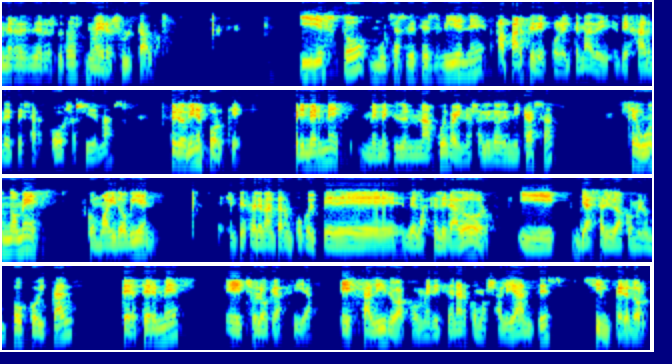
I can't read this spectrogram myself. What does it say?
mes de resultados, no hay resultados. Y esto muchas veces viene, aparte de por el tema de dejar de pesar cosas y demás, pero viene porque primer mes me he metido en una cueva y no he salido de mi casa, segundo mes, como ha ido bien, empiezo a levantar un poco el pie del acelerador y ya he salido a comer un poco y tal. Tercer mes, he hecho lo que hacía. He salido a comer y cenar como salía antes, sin perdón,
